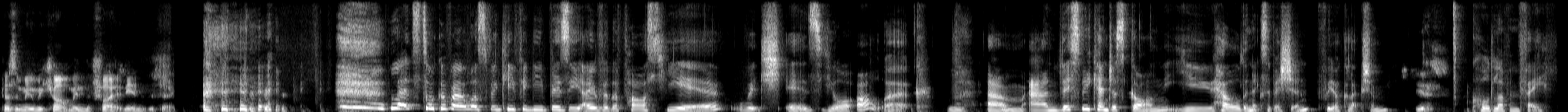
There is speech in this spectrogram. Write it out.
doesn't mean we can't win the fight at the end of the day. Let's talk about what's been keeping you busy over the past year, which is your artwork. Mm. Um, and this weekend just gone, you held an exhibition for your collection. Yes. Called Love and Faith.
